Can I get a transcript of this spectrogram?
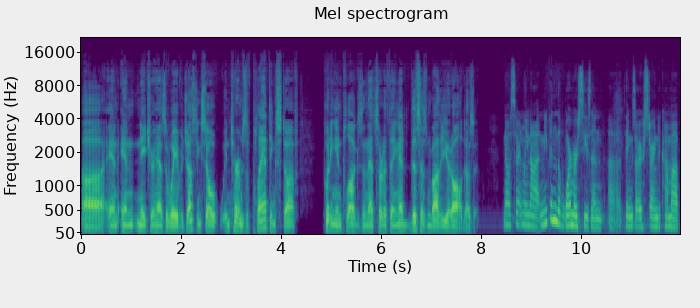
uh, and and nature has a way of adjusting. So in terms of planting stuff, putting in plugs and that sort of thing, that this doesn't bother you at all, does it? No, certainly not. And even the warmer season, uh, things are starting to come up.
